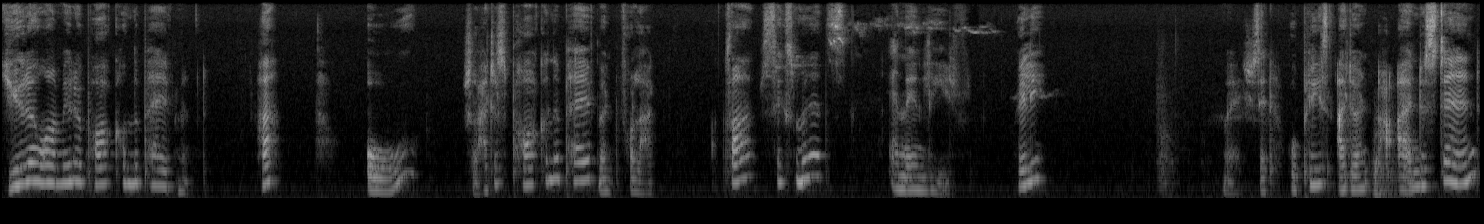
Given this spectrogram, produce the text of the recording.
you don't want me to park on the pavement, huh? Or should I just park on the pavement for like five, six minutes and then leave? Really? She said, well, please, I don't, I understand,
